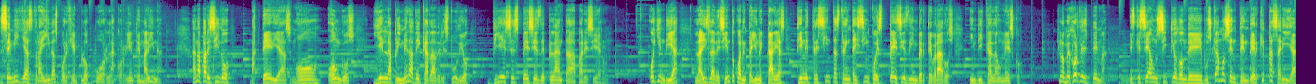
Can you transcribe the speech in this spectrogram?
Semillas traídas, por ejemplo, por la corriente marina. Han aparecido bacterias, moho, hongos y en la primera década del estudio, 10 especies de planta aparecieron. Hoy en día, la isla de 141 hectáreas tiene 335 especies de invertebrados, indica la UNESCO. Lo mejor del tema es que sea un sitio donde buscamos entender qué pasaría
